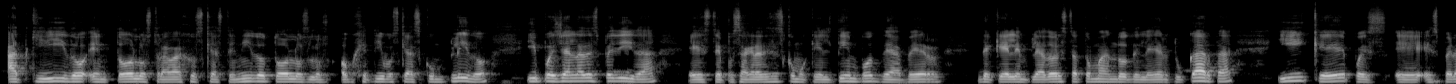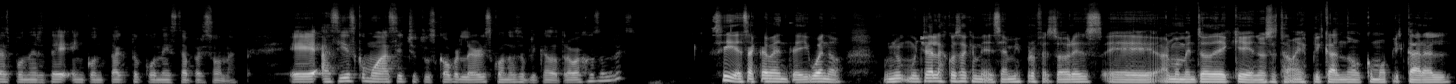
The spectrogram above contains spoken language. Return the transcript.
adquirido en todos los trabajos que has tenido, todos los, los, objetivos que has cumplido y pues ya en la despedida, este, pues agradeces como que el tiempo de haber, de que el empleador está tomando de leer tu carta y que pues eh, esperas ponerte en contacto con esta persona. Eh, ¿Así es como has hecho tus cover letters cuando has aplicado trabajos, Andrés? Sí, exactamente. Y bueno, muchas de las cosas que me decían mis profesores eh, al momento de que nos estaban explicando cómo aplicar al,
